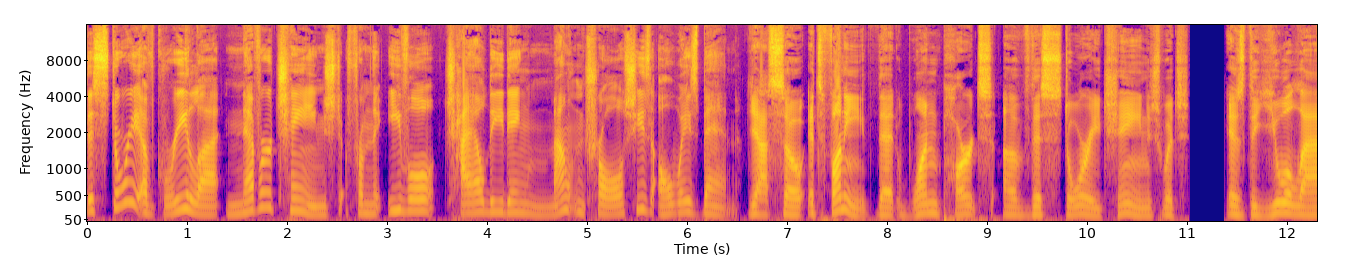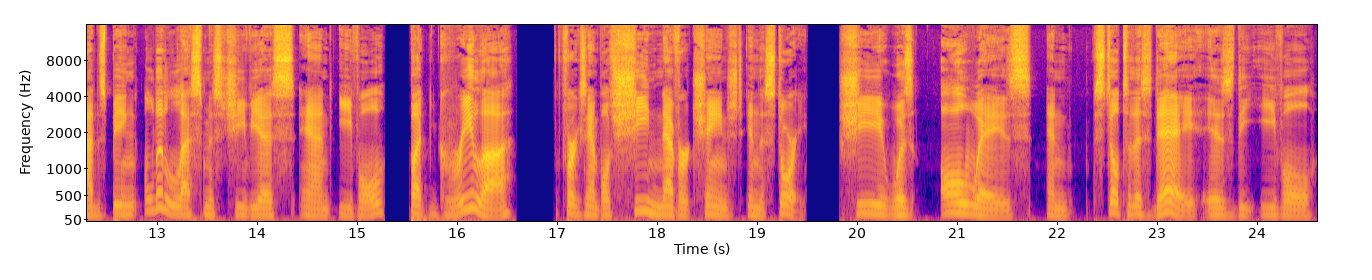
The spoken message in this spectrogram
the story of Grýla never changed from the evil, child eating mountain troll she's always been. Yeah, so it's funny that one part of this story changed, which is the Yule lads being a little less mischievous and evil, but Grýla, for example, she never changed in the story. She was always, and still to this day, is the evil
